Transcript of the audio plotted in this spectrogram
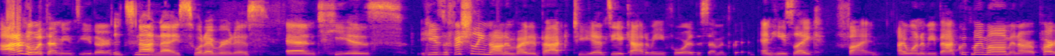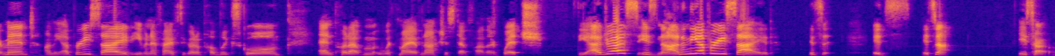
I don't know what that means either. It's not nice, whatever it is. And he is he is officially not invited back to Yancey Academy for the seventh grade. And he's like, fine, I want to be back with my mom in our apartment on the Upper East Side, even if I have to go to public school and put up with my obnoxious stepfather. Which the address is not in the Upper East Side. It's it's it's not East Harlem.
